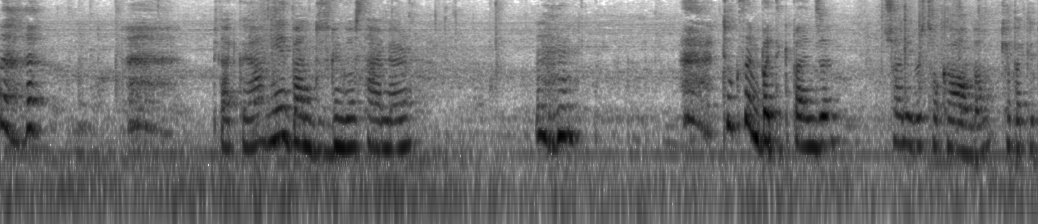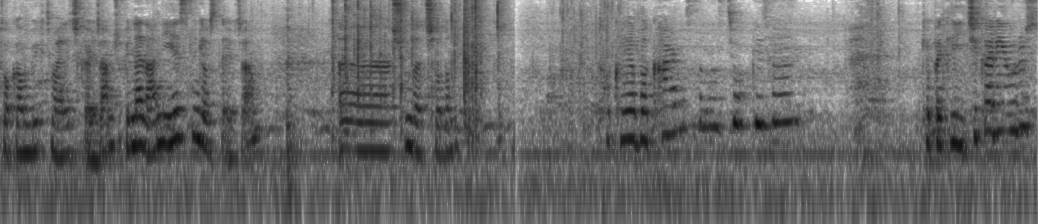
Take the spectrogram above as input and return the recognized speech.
Bir dakika ya. Niye ben düzgün göstermiyorum? Çok sempatik bence. Şöyle bir toka aldım. Köpekli tokamı büyük ihtimalle çıkaracağım. Çünkü neden? Yenisini göstereceğim. Ee, şunu da açalım. Tokaya bakar mısınız? Çok güzel. Köpekliyi çıkarıyoruz.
